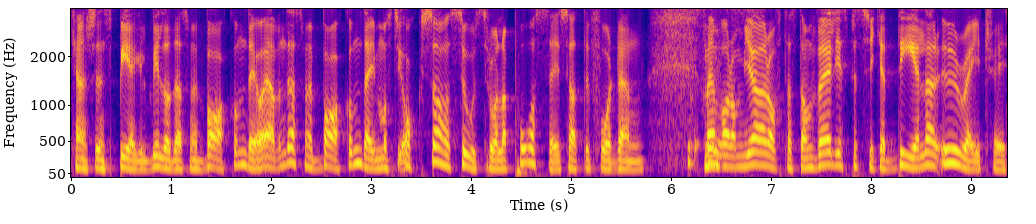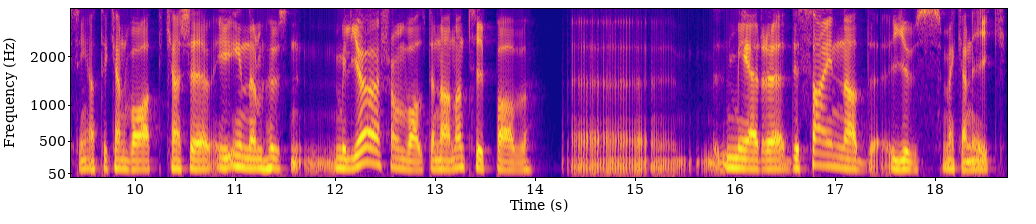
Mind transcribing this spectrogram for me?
kanske en spegelbild av det som är bakom dig. Och även det som är bakom dig måste ju också ha solstrålar på sig så att det får den. Precis. Men vad de gör oftast, de väljer specifika delar ur raytracing. Att det kan vara att kanske i inomhusmiljöer som de valt en annan typ av Eh, mer designad ljusmekanik.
